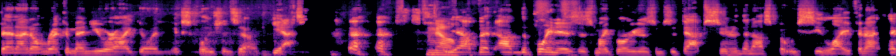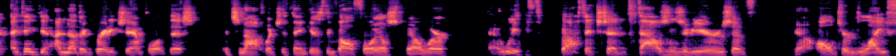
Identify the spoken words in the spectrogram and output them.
Ben, I don't recommend you or I go in the exclusion zone yet. no. Yeah, but um, the point is, is microorganisms adapt sooner than us, but we see life. And I, I think that another great example of this, it's not what you think, is the Gulf oil spill, where uh, we, they said thousands of years of you know, altered life,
